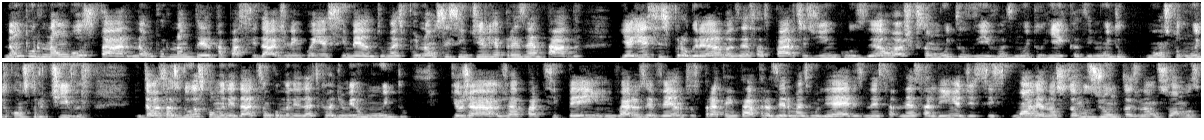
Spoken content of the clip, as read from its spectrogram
não por não gostar, não por não ter capacidade nem conhecimento, mas por não se sentir representada. E aí esses programas, essas partes de inclusão, eu acho que são muito vivas, muito ricas e muito, muito construtivas. Então essas duas comunidades são comunidades que eu admiro muito, que eu já, já participei em vários eventos para tentar trazer mais mulheres nessa, nessa linha de se, olha, nós estamos juntas, não somos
